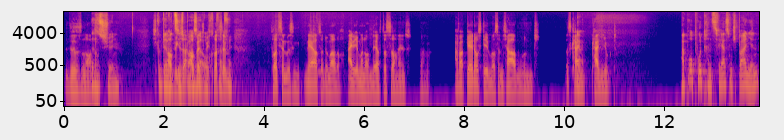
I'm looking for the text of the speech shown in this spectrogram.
Das ist in Das Ordnung. ist schön. Ich glaube, da wird sich gesagt, auch mich auch trotzdem-. Trotzdem ein bisschen nervt und immer noch, eigentlich immer noch nervt, dass sie halt ja, einfach Geld ausgeben, was sie nicht haben und das kein, Ja. keinen juckt. Apropos Transfers in Spanien.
